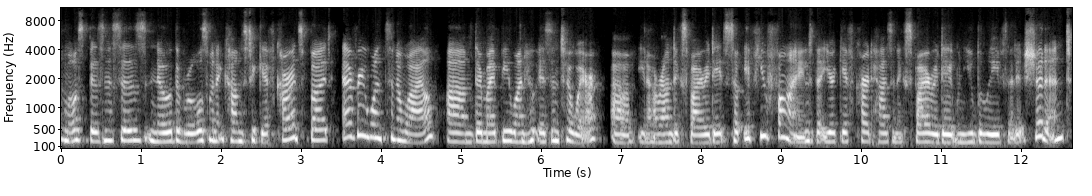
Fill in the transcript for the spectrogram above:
Most businesses know the rules when it comes to gift cards, but every once in a while, um, there might be one who isn't aware, uh, you know, around expiry dates. So if you find that your gift card has an expiry date when you believe that it shouldn't,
